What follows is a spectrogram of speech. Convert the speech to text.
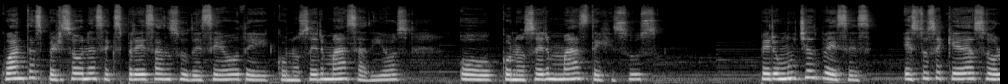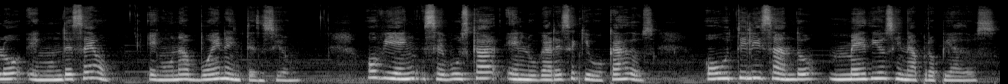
¿Cuántas personas expresan su deseo de conocer más a Dios o conocer más de Jesús? Pero muchas veces esto se queda solo en un deseo, en una buena intención, o bien se busca en lugares equivocados o utilizando medios inapropiados.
